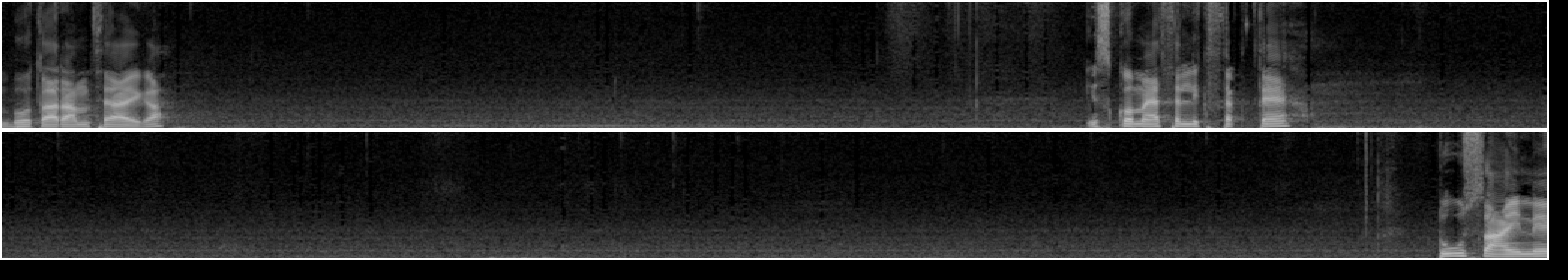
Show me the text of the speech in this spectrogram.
बहुत आराम से आएगा। इसको हम ऐसे लिख सकते हैं। टू साइन ए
